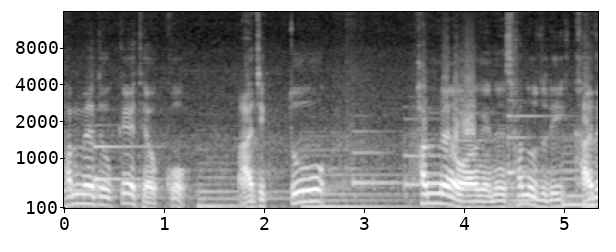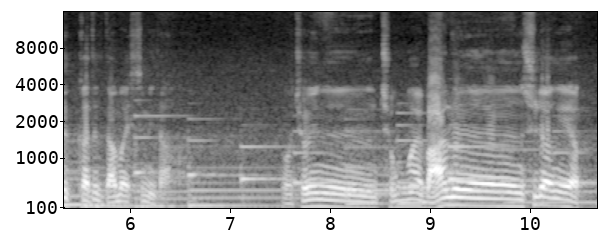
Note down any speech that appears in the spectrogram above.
판매도 꽤 되었고 아직도 판매 어항에는 산호들이 가득가득 남아 있습니다. 어, 어, 저희는 정말 많은 수량의 약-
